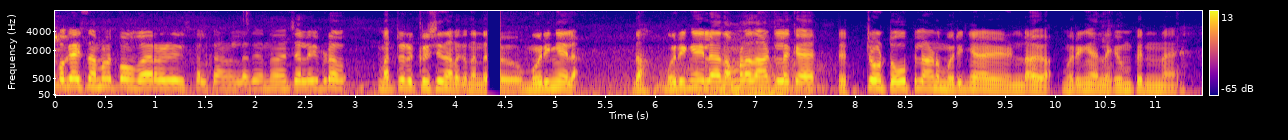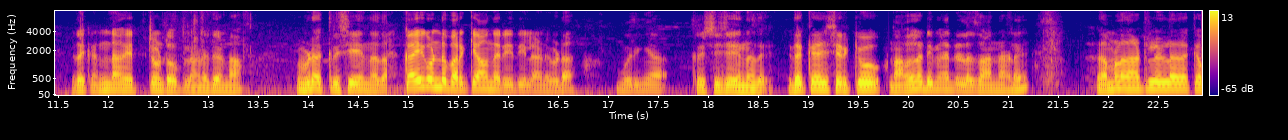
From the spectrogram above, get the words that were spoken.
അപ്പോൾ കഴിച്ച് നമ്മളിപ്പോൾ വേറൊരു സ്ഥലത്താണുള്ളത്. എന്ന് വെച്ചാൽ ഇവിടെ മറ്റൊരു കൃഷി നടക്കുന്നുണ്ട്. മുരിങ്ങയില. ഇതാ മുരിങ്ങയില നമ്മളെ നാട്ടിലൊക്കെ ഏറ്റവും ടോപ്പിലാണ് മുരിങ്ങ ഉണ്ടാകുക മുരിങ്ങ അല്ലെങ്കിൽ പിന്നെ ഇതൊക്കെ ഉണ്ടാകുക ഏറ്റവും ടോപ്പിലാണ്. ഇത് ഉണ്ടാ ഇവിടെ കൃഷി ചെയ്യുന്നത് കൈകൊണ്ട് പറിക്കാവുന്ന രീതിയിലാണ് ഇവിടെ മുരിങ്ങ കൃഷി ചെയ്യുന്നത്. ഇതൊക്കെ ശരിക്കും നല്ല ഡിമാൻഡുള്ള സാധനമാണ്. നമ്മളെ നാട്ടിലുള്ളതൊക്കെ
